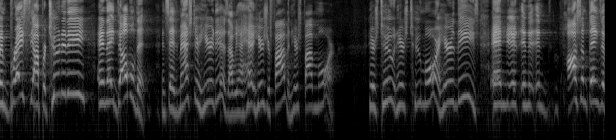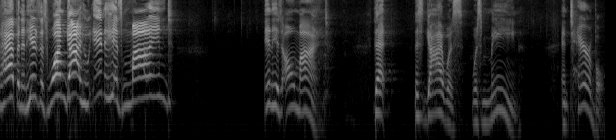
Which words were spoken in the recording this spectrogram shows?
embraced the opportunity and they doubled it and said, Master, here it is. here's your five and here's five more. Here's two, and here's two more. Here are these. And, and, and awesome things have happened. And here's this one guy who, in his mind, in his own mind, that this guy was, was mean and terrible.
